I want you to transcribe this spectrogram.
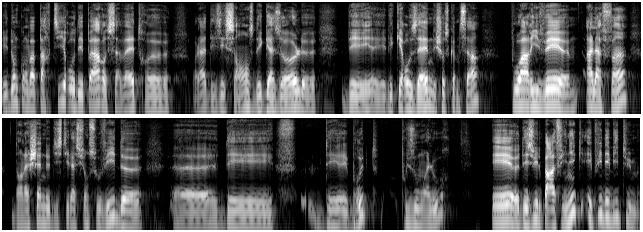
Et donc, on va partir au départ, ça va être voilà, des essences, des gazoles, euh, des, kérosènes, des choses comme ça, pour arriver euh, à la fin, dans la chaîne de distillation sous vide, euh, des, des brutes, plus ou moins lourds, et des huiles paraffiniques, et puis des bitumes.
